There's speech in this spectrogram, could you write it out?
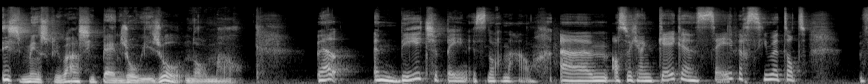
Is menstruatiepijn sowieso normaal? Wel, een beetje pijn is normaal. Ehm, als we gaan kijken in cijfers, zien we tot 75%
